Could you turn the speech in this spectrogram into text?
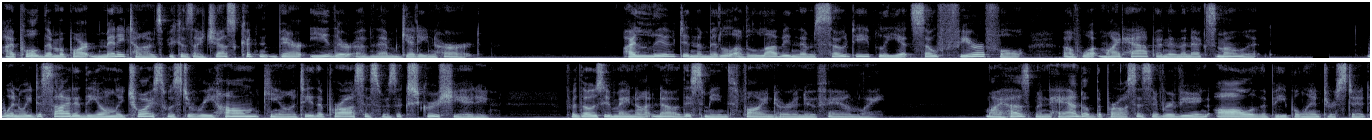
I pulled them apart many times because I just couldn't bear either of them getting hurt. I lived in the middle of loving them so deeply, yet so fearful of what might happen in the next moment. When we decided the only choice was to rehome Chianti, the process was excruciating. For those who may not know, this means find her a new family. My husband handled the process of reviewing all of the people interested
